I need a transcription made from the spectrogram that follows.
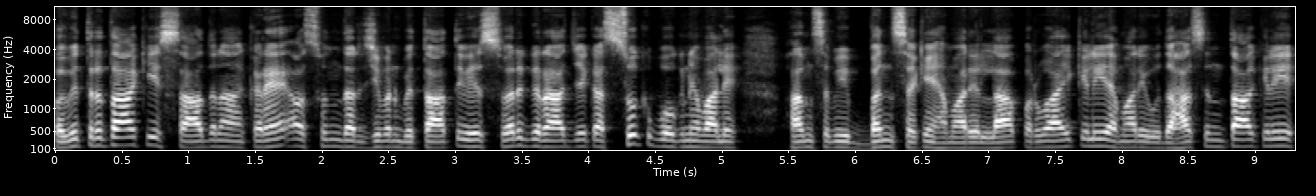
पवित्रता की साधना करें और सुंदर जीवन बिताते हुए स्वर्ग राज्य का सुख भोगने वाले हम सभी बन सकें हमारे लापरवाही के लिए, हमारे उदासीनता के लिए,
